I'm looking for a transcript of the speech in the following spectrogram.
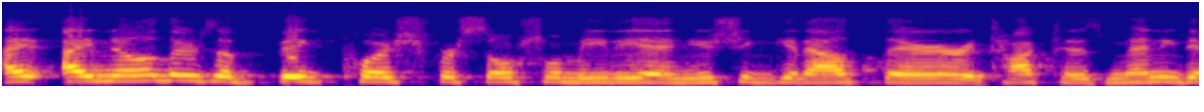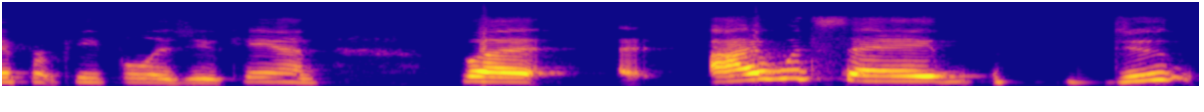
I, I know there's a big push for social media and you should get out there and talk to as many different people as you can. But I would say do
